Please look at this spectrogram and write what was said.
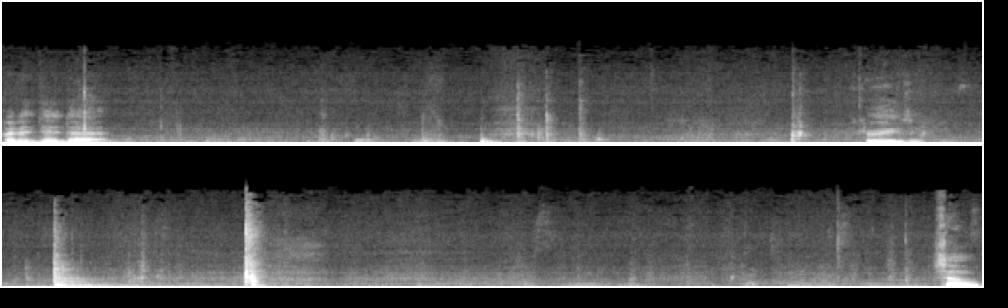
But it did that. crazy. So,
